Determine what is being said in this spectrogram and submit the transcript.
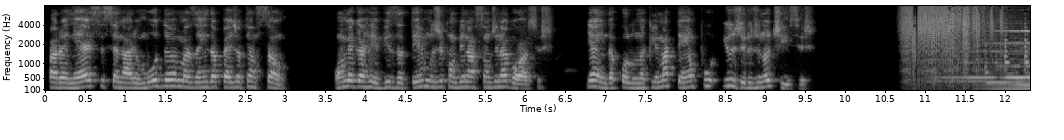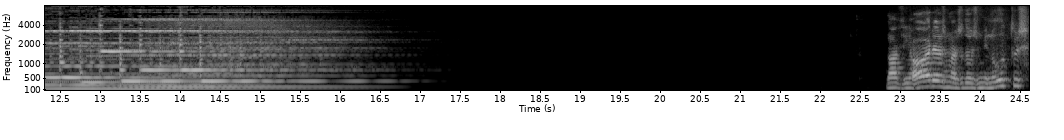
Para o NS, cenário muda, mas ainda pede atenção. Ômega revisa termos de combinação de negócios e ainda a coluna Clima Tempo e o giro de notícias. Nove horas, mais dois minutos.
